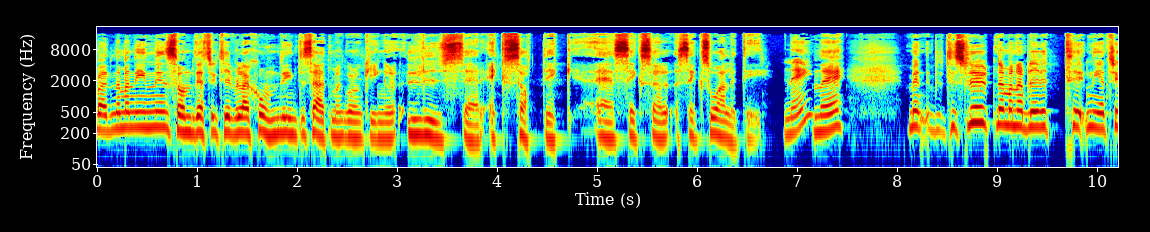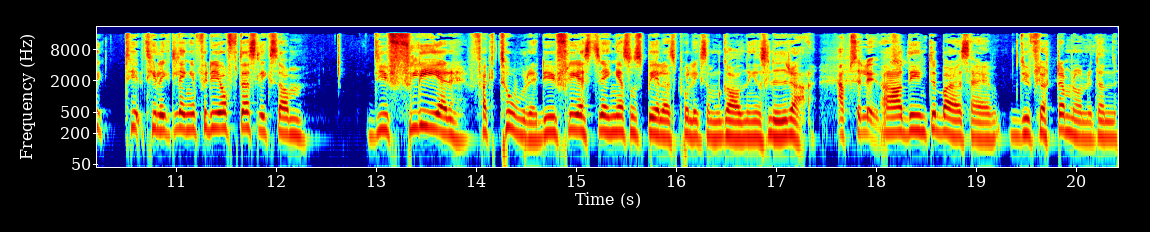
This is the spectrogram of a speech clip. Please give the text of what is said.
bara, När man är inne i en sån destruktiv relation det är inte så att man går omkring och lyser exotic eh, sexual, sexuality. Nej. Nej. Men till slut när man har blivit nedtryckt till- tillräckligt länge för det är oftast liksom det är ju fler faktorer, det är ju fler strängar som spelas på liksom galningens lyra. Absolut. Ja, det är inte bara så här du flörtar med någon utan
